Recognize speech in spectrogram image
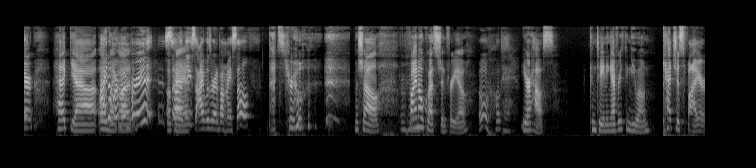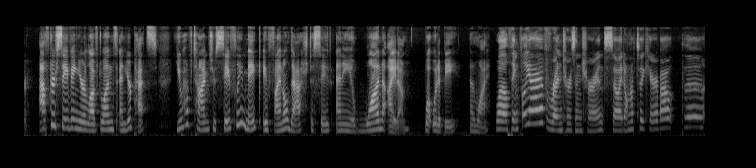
later. Heck yeah! Oh I don't remember it. So Okay. at least I was right about myself. That's true. Michelle, Mm-hmm. final question for you. Oh, okay. Your house, containing everything you own, catches fire. After saving your loved ones and your pets, you have time to safely make a final dash to save any one item. What would it be and why? Well, thankfully I have renter's insurance, so I don't have to care about the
